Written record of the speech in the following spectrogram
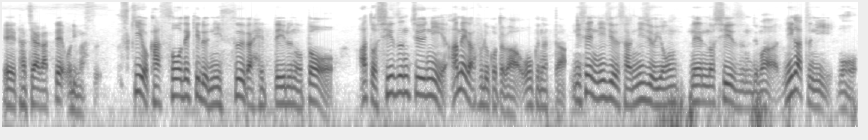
え、立ち上がっております。スキーを滑走できる日数が減っているのと、あとシーズン中に雨が降ることが多くなった。2023-24年のシーズンでは2月にも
